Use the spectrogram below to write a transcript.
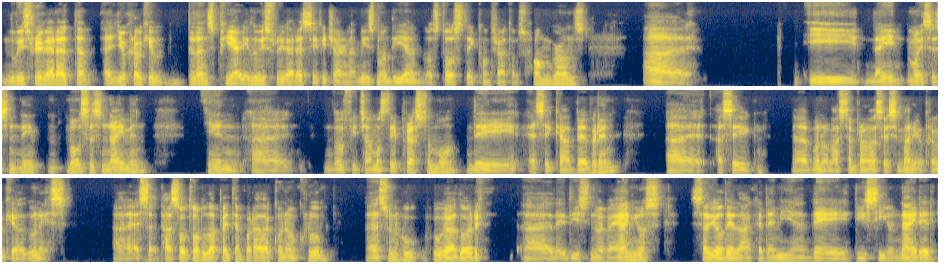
Luis Rivera, uh, yo creo que Dylan Spear y Luis Rivera se ficharon al mismo día, los dos de contratos homegrowns. y Moses, Moses Nyman, quien lo fichamos de préstamo de SK Beveren, hace, bueno, más temprano esta semana, creo que el lunes. pasó toda la pretemporada con el club. es un jugador de 19 años, salió de la academia de DC United,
